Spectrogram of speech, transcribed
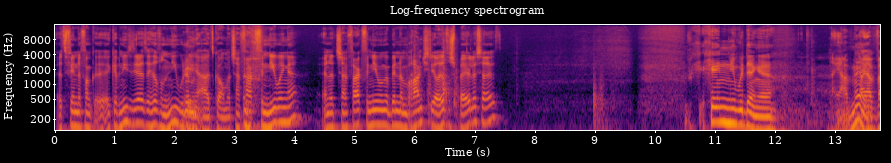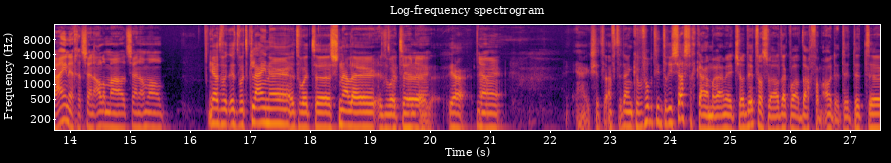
het vinden van. Ik heb niet het idee dat er heel veel nieuwe dingen uitkomen. Het zijn vaak vernieuwingen. En het zijn vaak vernieuwingen binnen een branche die al heel veel spelers heeft. Ge- Geen nieuwe dingen. Nou ja, Nee. nou ja weinig. Het zijn allemaal. Het zijn allemaal Ja, het wordt, het wordt kleiner, het wordt eh, sneller, het, wordt... wordt eh. Ja, Ja. maar... Ja, ik zit wel even te denken. Bijvoorbeeld die 360-camera, weet je wel. Dit was wel dat ik wel dacht van... Oh, dit, dit, dit eh,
